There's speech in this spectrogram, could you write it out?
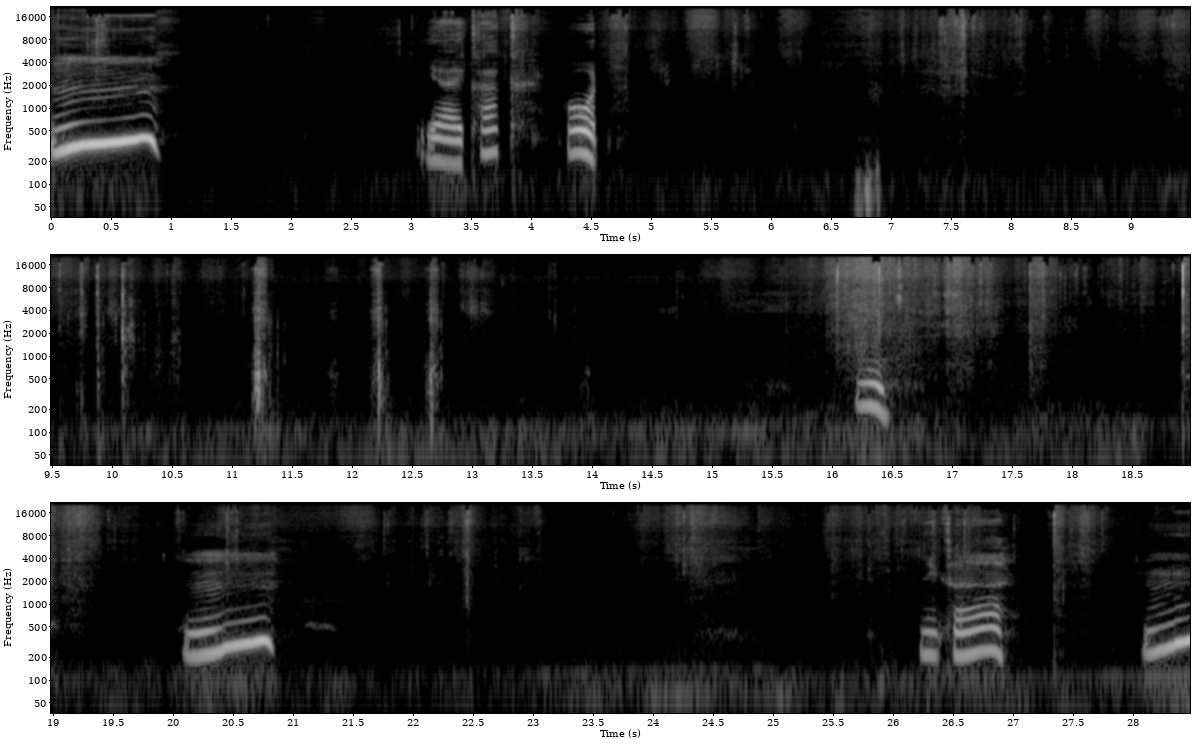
อืม ใหญ่คักโพด นี่อืมนี่ค่ะอืม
